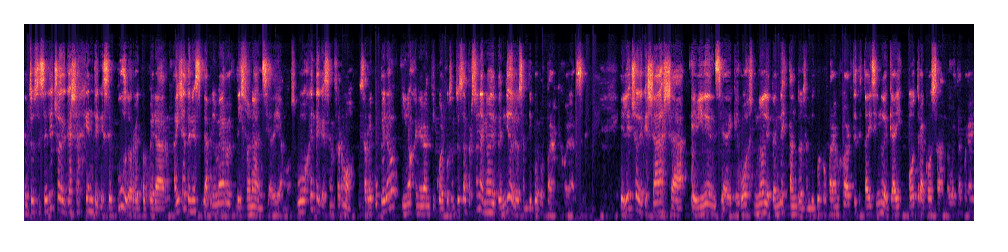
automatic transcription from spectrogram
Entonces, el hecho de que haya gente que se pudo recuperar, ahí ya tenés la primera disonancia, digamos. Hubo gente que se enfermó, se recuperó y no generó anticuerpos. Entonces, esa persona no dependió de los anticuerpos para mejorarse. El hecho de que ya haya evidencia de que vos no dependés tanto de los anticuerpos para mejorarte, te está diciendo de que hay otra cosa dando vuelta por ahí.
